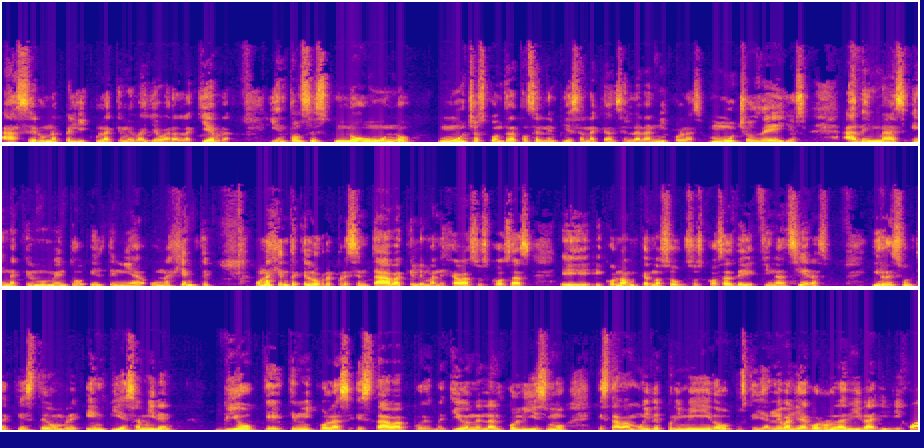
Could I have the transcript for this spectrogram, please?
a hacer una película que me va a llevar a la quiebra. Y entonces no uno, muchos contratos se le empiezan a cancelar a Nicolás, muchos de ellos. Además, en aquel momento él tenía un agente, un agente que lo representaba, que le manejaba sus cosas eh, económicas, ¿no? sus cosas de financieras. Y resulta que este hombre empieza, miren, vio que, que, Nicolás estaba pues metido en el alcoholismo, que estaba muy deprimido, pues que ya le valía gorro la vida y dijo,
